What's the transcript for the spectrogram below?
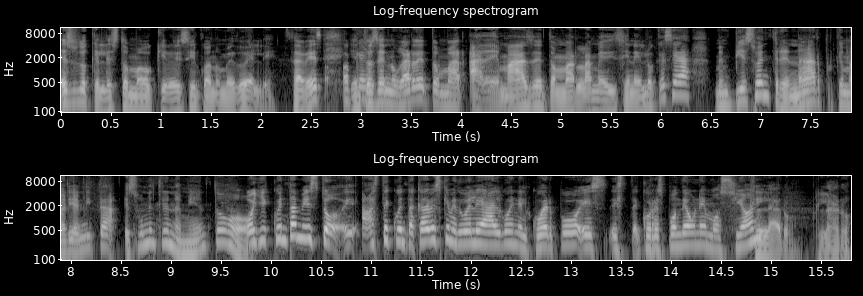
Eso es lo que el estómago quiere decir cuando me duele, ¿sabes? Y entonces en lugar de tomar, además de tomar la medicina y lo que sea, me empiezo a entrenar, porque Marianita, es un entrenamiento. Oye, cuéntame esto, eh, hazte cuenta, cada vez que me duele algo en el cuerpo es, este, corresponde a una emoción. Claro, claro.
